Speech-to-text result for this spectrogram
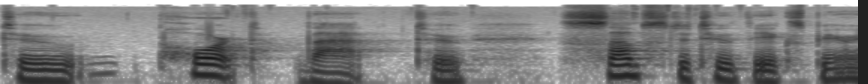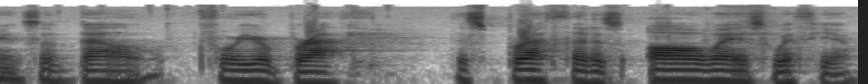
to port that, to substitute the experience of bell for your breath this breath that is always with you.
